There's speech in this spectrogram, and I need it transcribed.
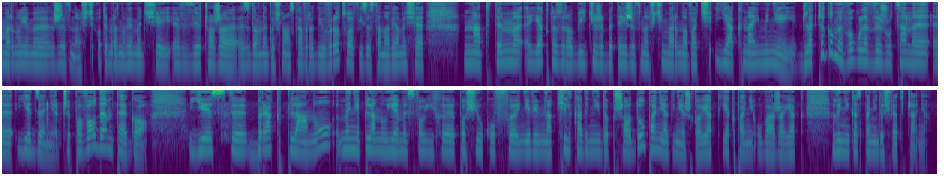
marnujemy żywność? O tym rozmawiamy dzisiaj w wieczorze z Dolnego Śląska w Radiu Wrocław i zastanawiamy się nad tym, jak to zrobić, żeby tej żywności marnować jak najmniej. Dlaczego my w ogóle wyrzucamy e, jedzenie? Czy powodem tego jest brak planu? My nie planujemy swoich e, posiłków, e, nie wiem, na kilka dni do przodu? Pani Agnieszko, jak, jak pani uważa, jak wynika z pani doświadczenia?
